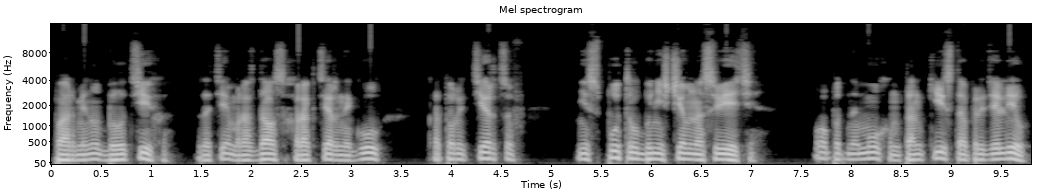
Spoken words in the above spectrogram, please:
Пару минут было тихо, затем раздался характерный гул, который Терцев не спутал бы ни с чем на свете. Опытным ухом танкист определил,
